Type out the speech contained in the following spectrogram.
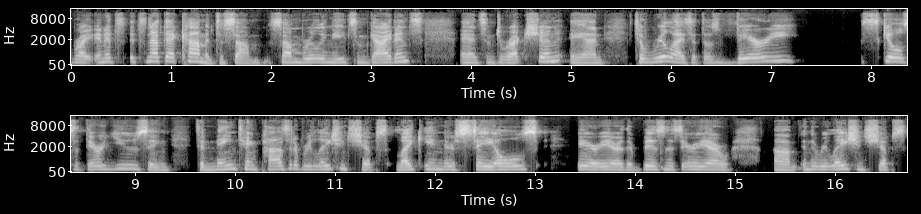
Right. And it's it's not that common to some. Some really need some guidance and some direction and to realize that those very skills that they're using to maintain positive relationships like in their sales area, or their business area, um, in their relationships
